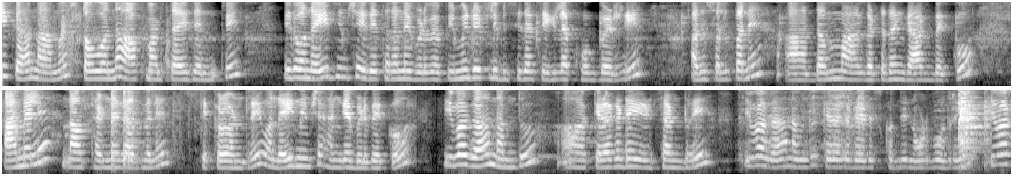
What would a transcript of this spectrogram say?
ಈಗ ನಾನು ಸ್ಟವನ್ನು ಆಫ್ ಮಾಡ್ತಾ ಇದ್ದೇನೆ ರೀ. ಇದು ಒಂದು ಐದು ನಿಮಿಷ ಇದೇ ಥರನೇ ಬಿಡಬೇಕು. ಇಮಿಡಿಯೇಟ್ಲಿ ಬಿಸಿದಾಗ ತೆಗಿಲಕ್ಕೆ ಹೋಗಬೇಡ್ರಿ. ಅದು ಸ್ವಲ್ಪನೇ ದಮ್ಮ ಗಟ್ಟದಂಗೆ ಆಗಬೇಕು. ಆಮೇಲೆ ನಾವು ತಣ್ಣಗಾದ್ಮೇಲೆ ತಿಕ್ಕೊಳ್ಳೋಣ್ರಿ ಒಂದು ಐದು ನಿಮಿಷ ಹಾಗೆ ಬಿಡಬೇಕು. ಇವಾಗ ನಮ್ಮದು ಕೆಳಗಡೆ ಇಡ್ಸಣ್ರಿ ಇವಾಗ ನಮ್ಮದು ಕೆಳಗಡೆ ಇಡಿಸ್ಕೊಂಡು ನೋಡ್ಬೋದು ರೀ ಇವಾಗ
